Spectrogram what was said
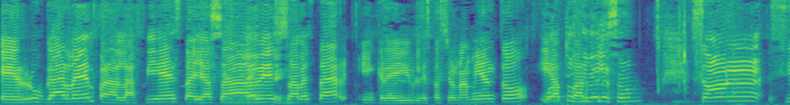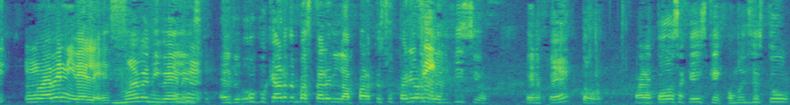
eh, roof garden para la fiesta, ya Excelente. sabes, sabe estar increíble. Estacionamiento. Y ¿Cuántos aparte, niveles son? son si- nueve niveles. Nueve niveles. El Roof Garden va a estar en la parte superior Sí. del edificio. Perfecto. Para todos aquellos que, como dices tú,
